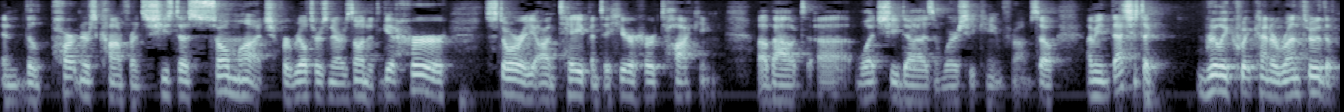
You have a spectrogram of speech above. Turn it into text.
and the partners conference. She does so much for realtors in Arizona to get her story on tape and to hear her talking about uh, what she does and where she came from. So I mean, that's just a really quick kind of run through the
